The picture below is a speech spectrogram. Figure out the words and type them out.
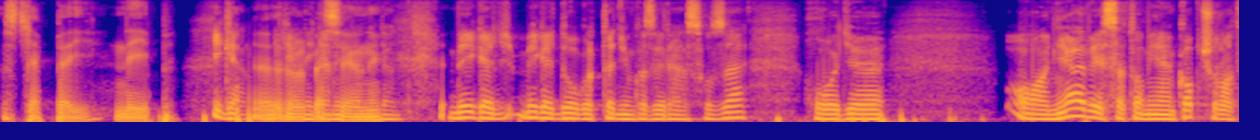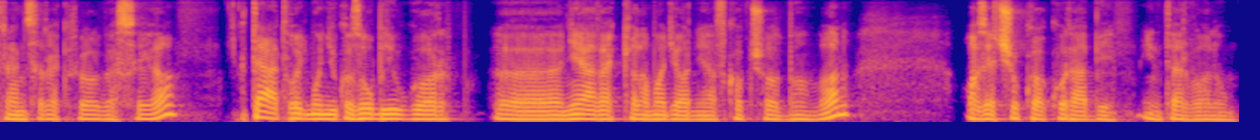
sztyeppei nép igen, igen, beszélni. Igen, igen. Még, egy, még egy dolgot tegyünk azért ehhez hozzá, hogy a nyelvészet, amilyen kapcsolatrendszerekről beszél, tehát, hogy mondjuk az obiugor nyelvekkel a magyar nyelv kapcsolatban van, az egy sokkal korábbi intervallum.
